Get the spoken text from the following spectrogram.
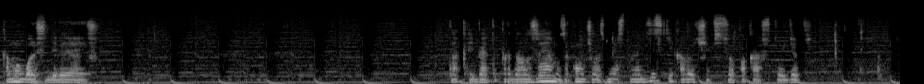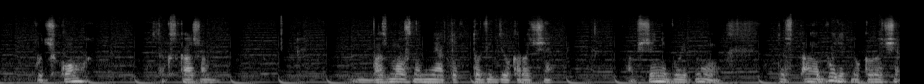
Кому больше доверяешь? Ребята, продолжаем. Закончилось место на диске. Короче, все пока что идет пучком, так скажем. Возможно, у меня тут то видео, короче, вообще не будет. Ну, то есть оно будет, но, короче,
